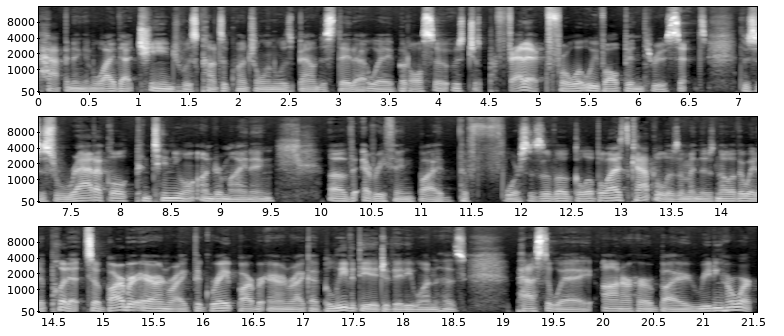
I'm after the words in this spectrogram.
happening and why that change was consequential and was bound to stay that way, but also it was just prophetic for what we've all been through since. There's this radical, continual undermining of everything by the forces of a globalized capitalism, and there's no other way to put it. So Barbara Ehrenreich, the great Barbara Ehrenreich, I believe at the age of 81, has passed away. Honor her by reading her work.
